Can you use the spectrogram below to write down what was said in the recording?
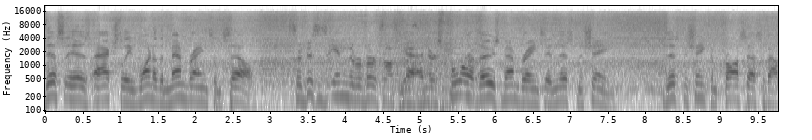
This is actually one of the membranes themselves. So this is in the reverse osmosis. Yeah, and there's four of those membranes in this machine. This machine can process about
